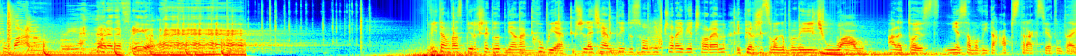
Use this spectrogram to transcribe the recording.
cubano muere de frío. Witam was pierwszego dnia na Kubie. Przyleciałem tutaj dosłownie wczoraj wieczorem i pierwsze co mogę powiedzieć, wow, ale to jest niesamowita abstrakcja tutaj.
